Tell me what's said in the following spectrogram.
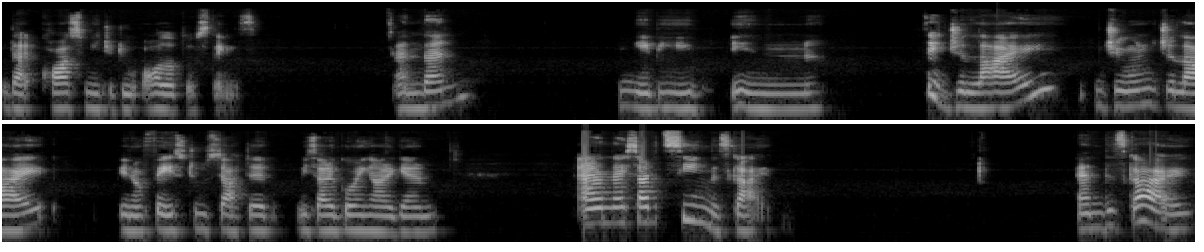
that caused me to do all of those things. And then maybe in say july june july you know phase two started we started going out again and i started seeing this guy. And this guy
